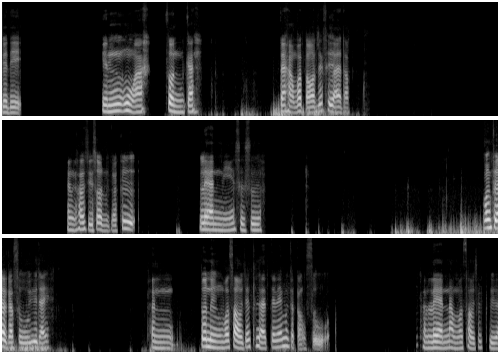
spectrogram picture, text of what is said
ก็ได้เห็นงัวซนกัน แต่หั้นบ่ตอบจักเทื่อดอกคันเขาสิซนก็คือ แลนนี้ซื่อๆบางเทื่อก็สู้อยู่ได้คันตัวหนึ่งบ่าเซาจักเทื่อจั่งใดมันก็ต้องสู้ คันแลนนำบ่เซาจักเทื่อ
